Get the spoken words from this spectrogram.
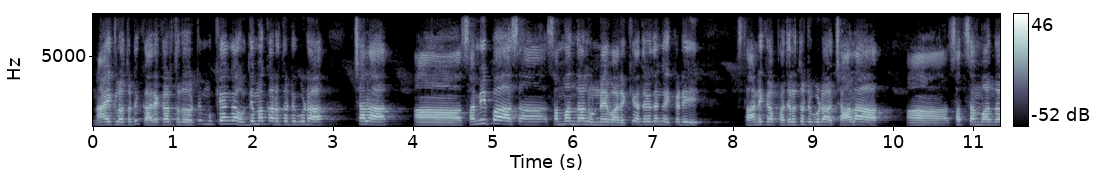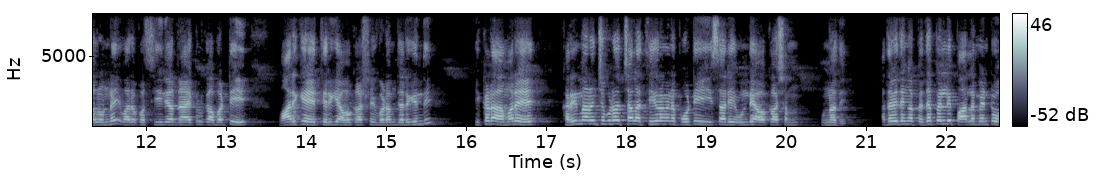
నాయకులతోటి కార్యకర్తలతోటి ముఖ్యంగా ఉద్యమకారులతోటి కూడా చాలా సమీప సంబంధాలు ఉన్నాయి వారికి. అదేవిధంగా ఇక్కడి స్థానిక ప్రజలతోటి కూడా చాలా సత్సంబంధాలు ఉన్నాయి. వారు ఒక సీనియర్ నాయకులు కాబట్టి వారికే తిరిగి అవకాశం ఇవ్వడం జరిగింది. ఇక్కడ మరి కరీంనగర్ నుంచి కూడా చాలా తీవ్రమైన పోటీ ఈసారి ఉండే అవకాశం ఉన్నది. అదేవిధంగా పెద్దపల్లి పార్లమెంటు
